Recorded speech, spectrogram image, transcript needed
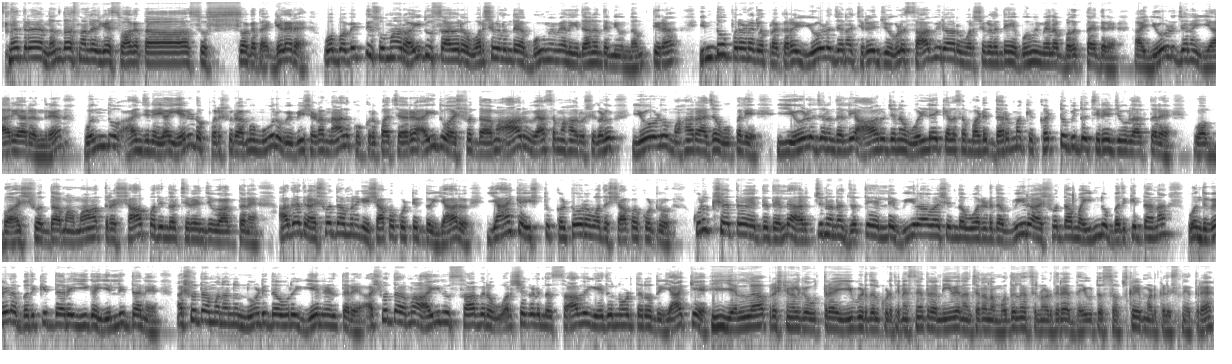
ಸ್ನೇಹಿತರೆ, ನಂದಾಸ್ ನಾಲೆಜ್ಗೆ ಸ್ವಾಗತ, ಸುಸ್ವಾಗತ. ಗೆಳೆಯರೆ, ಒಬ್ಬ ವ್ಯಕ್ತಿ ಸುಮಾರು ಐದು ಸಾವಿರ ವರ್ಷಗಳಿಂದ ಭೂಮಿ ಮೇಲೆ ಇದ್ದಾನಂತ ನೀವು ನಂಬ್ತೀರಾ? ಹಿಂದೂ ಪುರಾಣಗಳ ಪ್ರಕಾರ ಏಳು ಜನ ಚಿರಂಜೀವಿಗಳು ಸಾವಿರಾರು ವರ್ಷಗಳಿಂದ ಭೂಮಿ ಮೇಲೆ ಬದುಕ್ತಾ ಇದ್ದಾರೆ. ಆ ಏಳು ಜನ ಯಾರ್ಯಾರು ಅಂದರೆ, ಒಂದು ಆಂಜನೇಯ, ಎರಡು ಪರಶುರಾಮ, ಮೂರು ವಿಭೀಷಣ, ನಾಲ್ಕು ಕೃಪಾಚಾರ್ಯ, ಐದು ಅಶ್ವತ್ಥಾಮ, ಆರು ವ್ಯಾಸ ಮಹರ್ಷಿಗಳು, ಏಳು ಮಹಾರಾಜ ಉಪಲೆ. ಈ ಏಳು ಜನದಲ್ಲಿ ಆರು ಜನ ಒಳ್ಳೆ ಕೆಲಸ ಮಾಡಿ ಧರ್ಮಕ್ಕೆ ಕಟ್ಟು ಬಿದ್ದು ಚಿರಂಜೀವಿಗಳಾಗ್ತಾರೆ. ಒಬ್ಬ ಅಶ್ವತ್ಥಾಮ ಮಾತ್ರ ಶಾಪದಿಂದ ಚಿರಂಜೀವಿ ಆಗ್ತಾನೆ. ಹಾಗಾದ್ರೆ ಅಶ್ವತ್ಥಾಮನಿಗೆ ಶಾಪ ಕೊಟ್ಟಿದ್ದು ಯಾರು? ಯಾಕೆ ಇಷ್ಟು ಕಠೋರವಾದ ಶಾಪ ಕೊಟ್ಟರು ಕುರುಕ್ಷೇತ್ರ ಯುದ್ಧದಲ್ಲಿ ಅರ್ಜುನನ ಜೊತೆಯಲ್ಲಿ ವೀರಾವೇಶದಿಂದ ಹೋರಾಡಿದ ವೀರ ಅಶ್ವತ್ಥಾಮ ಇನ್ನೂ ಬದುಕಿದ್ದಾನ? ಒಂದು ವೇಳೆ ಬದುಕಿದ್ದಾರೆ, ಈಗ ಎಲ್ಲಿದ್ದಾನೆ? ಅಶ್ವತ್ಥಾಮನನ್ನು ನೋಡಿದವರು ಏನು ಹೇಳ್ತಾರೆ? ಅಶ್ವತ್ಥಾಮ ಐದು ಸಾವಿರ ವರ್ಷಗಳಿಂದ ಸಾವಿಗೆ ಎದುರು ನೋಡ್ತಾ ಇರೋದು ಯಾಕೆ? ಈ ಎಲ್ಲ ಪ್ರಶ್ನೆಗಳಿಗೆ ಉತ್ತರ ಈ ವಿಡಿಯೋದಲ್ಲಿ ಕೊಡ್ತೀನಿ. ಸ್ನೇಹಿತರೆ, ನೀವೇ ನನ್ನ ಚಾನಲ್ನ ಮೊದಲನೇ ಸಲ ನೋಡಿದ್ರೆ ದಯವಿಟ್ಟು ಸಬ್ಸ್ಕ್ರೈಬ್ ಮಾಡ್ಕೊಳ್ಳಿ ಸ್ನೇಹಿತರೆ.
